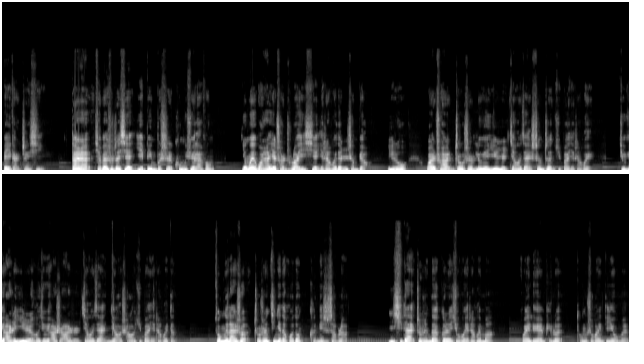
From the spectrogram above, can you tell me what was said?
倍感珍惜。当然，小编说这些也并不是空穴来风，因为网上也传出了一些演唱会的日程表，例如。网传周深六月一日将会在深圳举办演唱会，九月二十一日和九月二十二日将会在鸟巢举办演唱会等。总的来说，周深今年的活动肯定是少不了。你期待周深的个人巡回演唱会吗？欢迎留言评论，同时欢迎订阅我们，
